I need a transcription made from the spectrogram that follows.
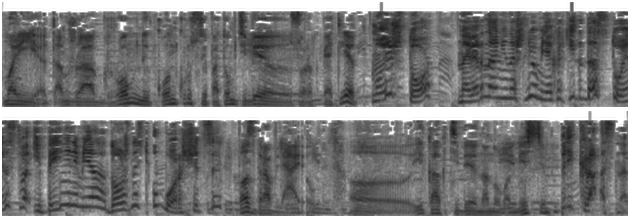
Мария, там же огромный конкурс, и потом тебе 45 лет. Ну и что? Наверное, они нашли у меня какие-то достоинства и приняли меня на должность уборщицы. Поздравляю. Э, И как тебе на новом месте? Прекрасно.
